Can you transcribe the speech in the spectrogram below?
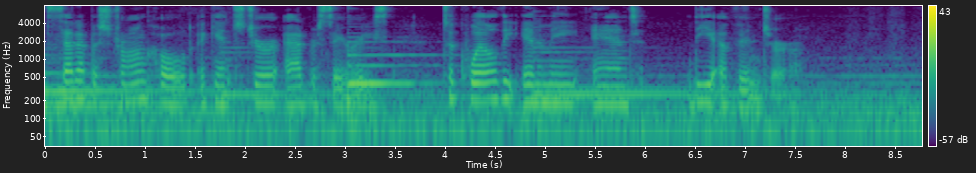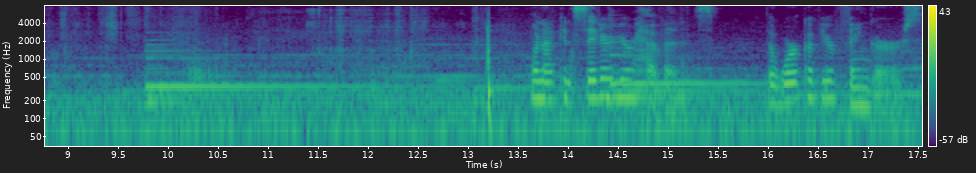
set up a stronghold against your adversaries to quell the enemy and the Avenger. When I consider your heavens, the work of your fingers,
